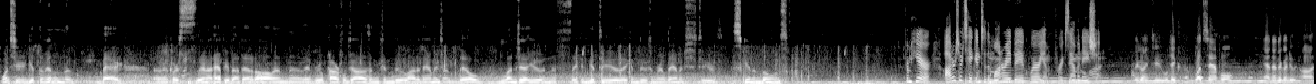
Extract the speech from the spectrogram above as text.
Once you get them in the bag, of course, they're not happy about that at all, and uh, they have real powerful jaws and can do a lot of damage. And they'll lunge at you, and if they can get to you, they can do some real damage to your skin and bones. From here, otters are taken to the Monterey Bay Aquarium for examination. They're going to take a blood sample and then they're going to uh,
